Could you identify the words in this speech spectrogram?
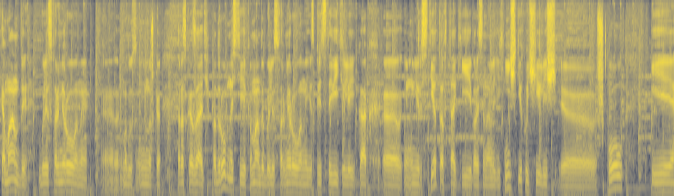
команды были сформированы, э, могу немножко рассказать подробности, команды были сформированы из представителей как университетов, так и профессионально-технических училищ, э, школ. И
